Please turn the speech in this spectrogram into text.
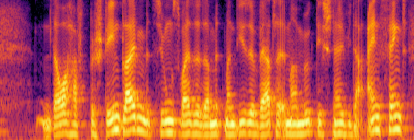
dauerhaft bestehen bleiben, beziehungsweise damit man diese Werte immer möglichst schnell wieder einfängt,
